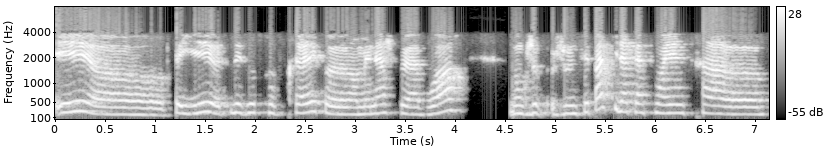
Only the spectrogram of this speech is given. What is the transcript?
et payer tous les autres frais qu'un ménage peut avoir. Donc, je, ne sais pas si la classe moyenne sera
